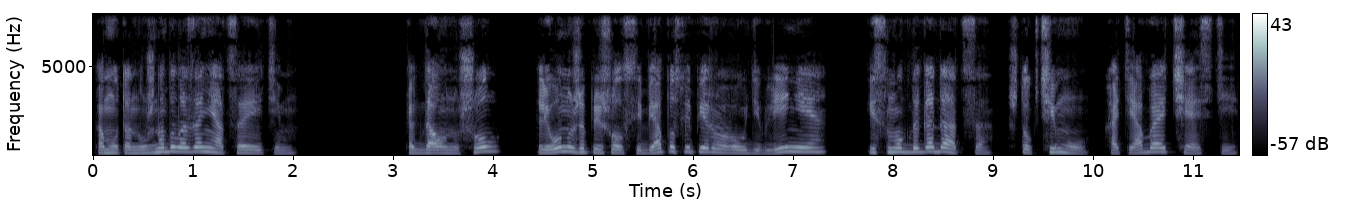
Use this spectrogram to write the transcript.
Кому-то нужно было заняться этим. Когда он ушел, Леон уже пришел в себя после первого удивления и смог догадаться, что к чему, хотя бы отчасти.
